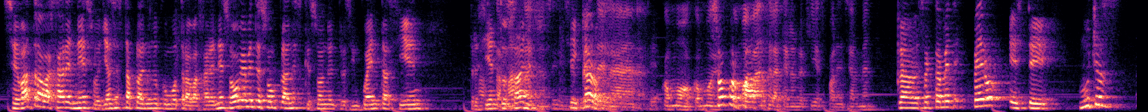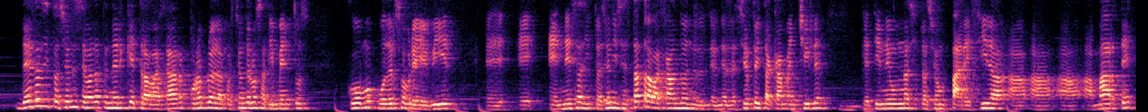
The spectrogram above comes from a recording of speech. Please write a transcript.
se va a trabajar en eso, ya se está planeando cómo trabajar en eso. Obviamente son planes que son entre 50, 100, 300 Hasta más años. sí, sí, claro. de la- cómo cómo, Son por cómo pasos. avanza la tecnología exponencialmente. Claro, exactamente. Pero este, muchas de esas situaciones se van a tener que trabajar, por ejemplo, en la cuestión de los alimentos, cómo poder sobrevivir eh, eh, en esa situación. Y se está trabajando en el, desierto de Itacama, en Chile, que tiene una situación parecida a, Marte.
